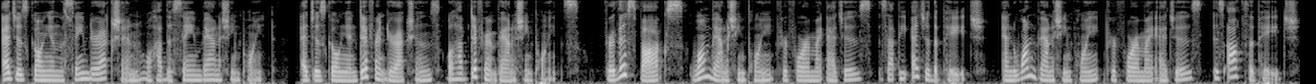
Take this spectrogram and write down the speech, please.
Edges going in the same direction will have the same vanishing point. Edges going in different directions will have different vanishing points. For this box, one vanishing point for four of my edges is at the edge of the page, and one vanishing point for four of my edges is off the page.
